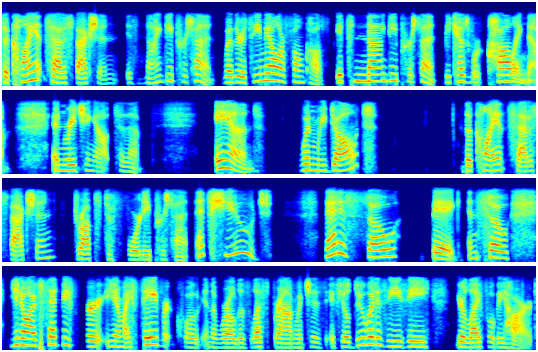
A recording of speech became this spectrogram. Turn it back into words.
the client satisfaction is 90%, whether it's email or phone calls. It's 90% because we're calling them and reaching out to them. And when we don't, the client satisfaction drops to 40%. That's huge. That is so big. And so, you know, I've said before, you know, my favorite quote in the world is Les Brown, which is if you'll do what is easy, your life will be hard.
